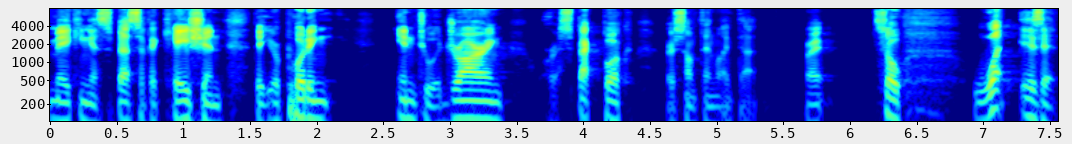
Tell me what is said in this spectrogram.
making a specification that you're putting into a drawing or a spec book or something like that right? So what is it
